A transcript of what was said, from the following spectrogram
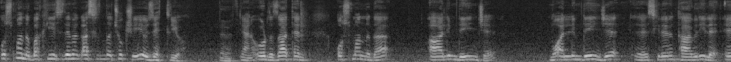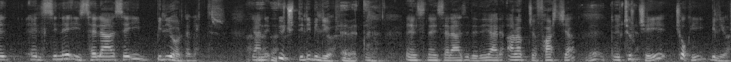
Osmanlı bakiyesi demek aslında çok şeyi özetliyor. Evet. Yani orada zaten Osmanlı'da alim deyince, muallim deyince e, eskilerin tabiriyle el, elsine-i selaseyi biliyor demektir. Yani üç dili biliyor. Evet. Elsine-i selase dedi. Yani Arapça, Farsça Ve ve Türkçeyi çok iyi biliyor.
